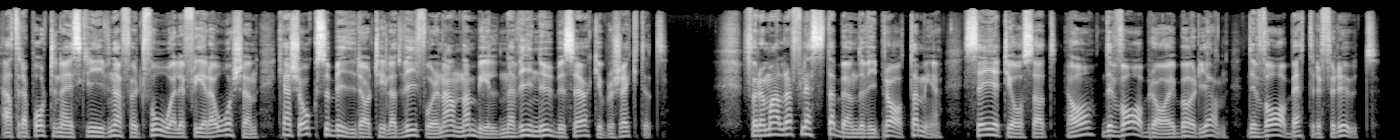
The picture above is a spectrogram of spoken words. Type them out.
Att rapporterna är skrivna för två eller flera år sedan kanske också bidrar till att vi får en annan bild när vi nu besöker projektet. För de allra flesta bönder vi pratar med säger till oss att ja, det var bra i början, det var bättre förut,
